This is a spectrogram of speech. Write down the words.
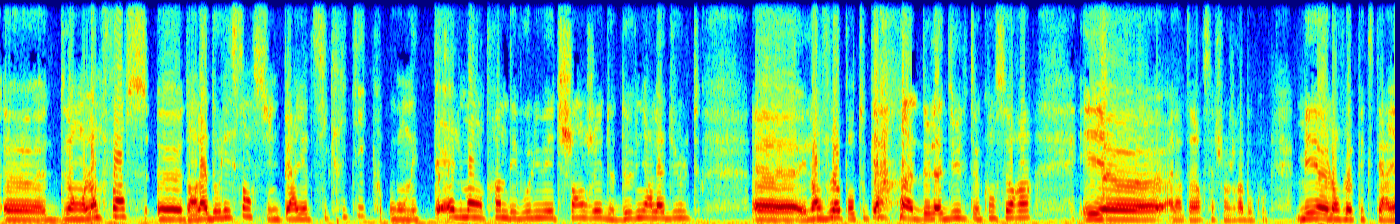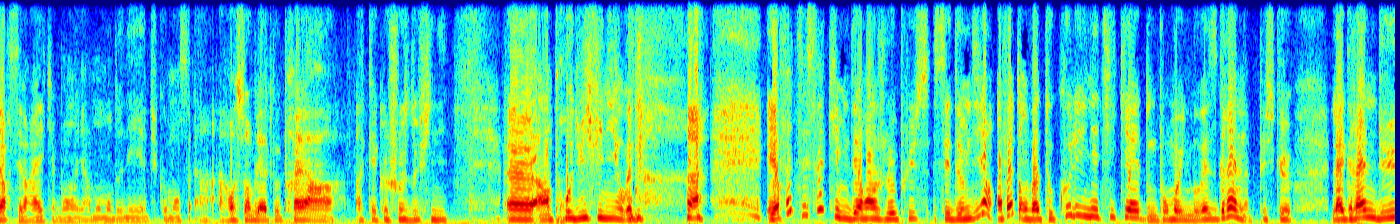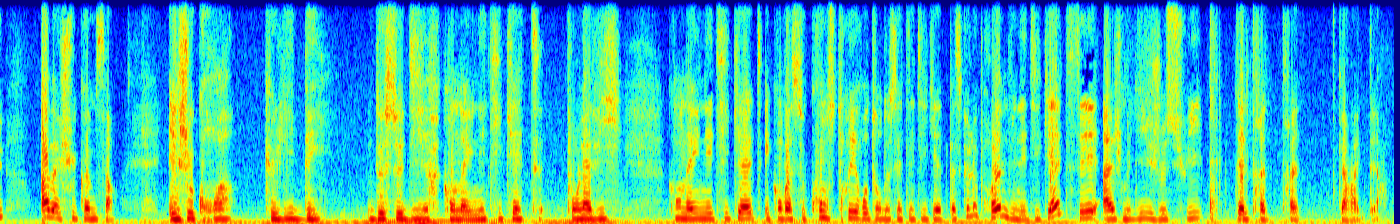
euh, dans l'enfance, euh, dans l'adolescence, une période si critique où on est tellement en train d'évoluer, de changer, de devenir l'adulte, l'enveloppe en tout cas de l'adulte qu'on sera. Et à l'intérieur, ça changera beaucoup. Mais l'enveloppe extérieure, c'est vrai que bon, il y a un moment donné, tu commences à, ressembler à peu près à, à quelque chose de fini, un produit fini, on va dire. et en fait, c'est ça qui me dérange le plus, c'est de me dire, en fait, on va te coller une étiquette, donc pour moi une mauvaise graine, puisque la graine du ah bah je suis comme ça. Et je crois que l'idée de se dire qu'on a une étiquette pour la vie, qu'on a une étiquette et qu'on va se construire autour de cette étiquette, parce que le problème d'une étiquette, c'est ah je me dis je suis tel trait de caractère,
